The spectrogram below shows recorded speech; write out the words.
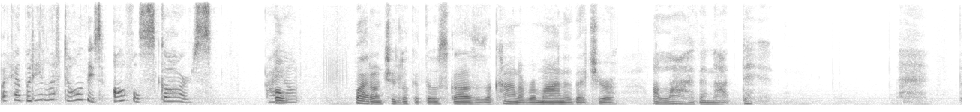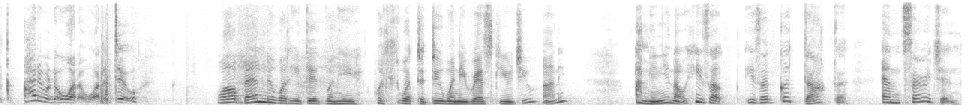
but but he left all these awful scars. I Oh. don't. Why don't you look at those scars as a kind of reminder that you're alive and not dead? Look, I don't know what I want to do. Well, Ben knew what he did when he what what to do when he rescued you, honey. I mean, you know, he's a he's a good doctor and surgeon.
